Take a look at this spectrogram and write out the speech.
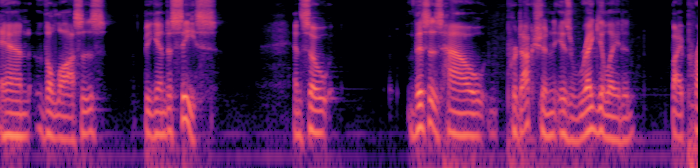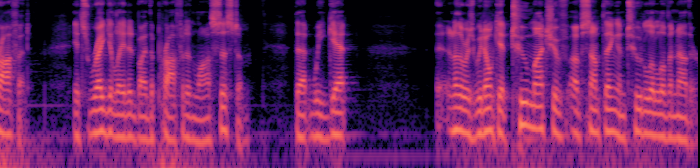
and the losses begin to cease. And so this is how production is regulated by profit. It's regulated by the profit and loss system. That we get, in other words, we don't get too much of, of something and too little of another.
